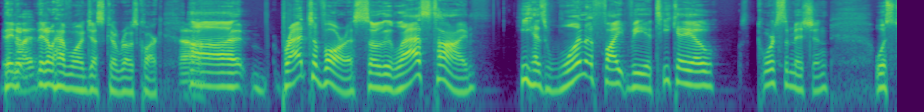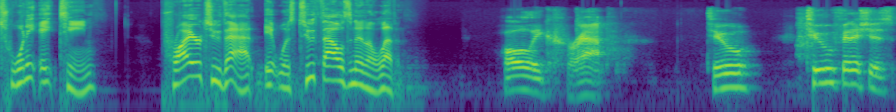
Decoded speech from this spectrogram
They don't. They don't have one. Jessica Rose Clark. Uh, uh, Brad Tavares. So the last time he has won a fight via TKO or submission was 2018 Prior to that, it was 2011. Holy crap. Two two finishes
